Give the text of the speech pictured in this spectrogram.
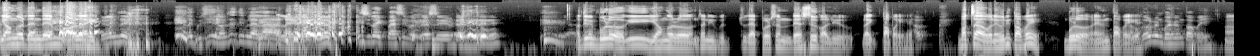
younger than them or like अब तिमी बुढो हो कि यङ्गर हो हुन्छ नि to that person there still call you like तपाईँ क्या? बच्चा हो भने पनि तपाईँ बुढो हो भने पनि तपाईँ क्या?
